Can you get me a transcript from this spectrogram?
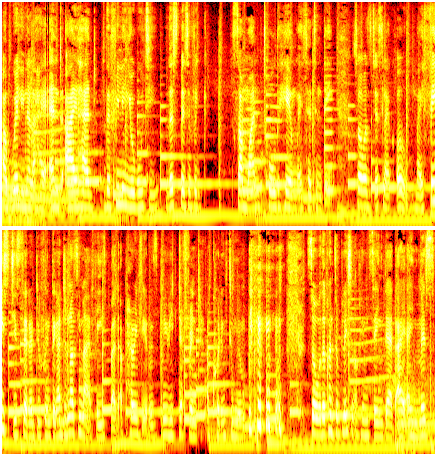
Abuelin alahay. and i had the feeling yoguti this specific someone told him a certain thing. So I was just like, oh, my face just said a different thing. I did not see my face, but apparently it was very different according to him. so the contemplation of him saying that, I, I miss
